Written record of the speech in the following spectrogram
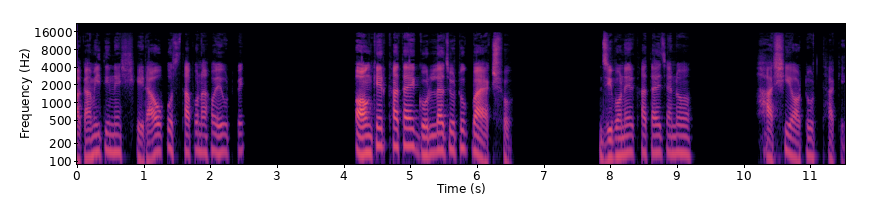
আগামী দিনে সেরা উপস্থাপনা হয়ে উঠবে। অঙ্কের খাতায় গোল্লা জুটুক বা একশো। জীবনের খাতায় যেন হাসি অটুট থাকে।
